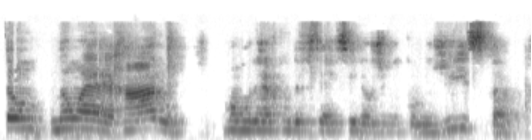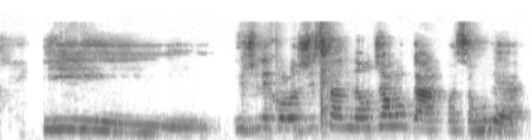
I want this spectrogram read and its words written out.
Então, não é raro uma mulher com deficiência ir ao ginecologista e, e o ginecologista não dialogar com essa mulher.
